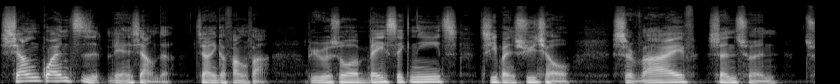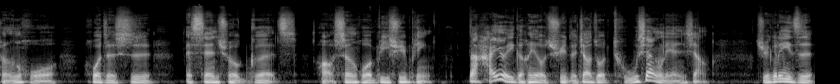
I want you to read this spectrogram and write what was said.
相关字联想的这样一个方法，比如说 basic needs 基本需求，survive 生存存活，或者是 essential goods 好生活必需品。那还有一个很有趣的，叫做图像联想。举个例子，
